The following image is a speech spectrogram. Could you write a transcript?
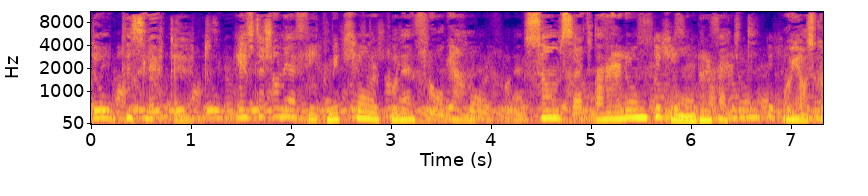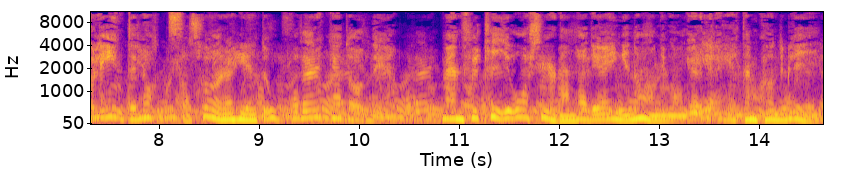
dog till slut ut, eftersom jag fick mitt svar på den frågan. Som sagt är långt ifrån perfekt, och jag skulle inte låtsas vara helt opåverkad av det. Men för tio år sedan hade jag ingen aning om hur helheten kunde bli.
